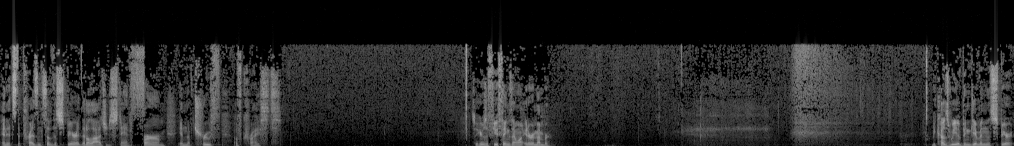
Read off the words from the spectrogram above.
And it's the presence of the Spirit that allows you to stand firm in the truth of Christ. So here's a few things I want you to remember. Because we have been given the Spirit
